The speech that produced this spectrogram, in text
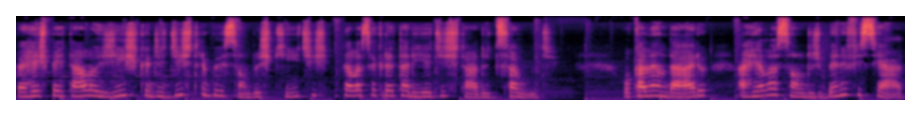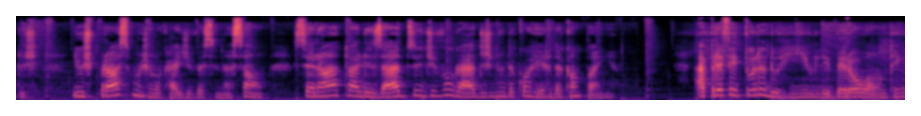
vai respeitar a logística de distribuição dos kits pela Secretaria de Estado de Saúde. O calendário, a relação dos beneficiados e os próximos locais de vacinação serão atualizados e divulgados no decorrer da campanha. A Prefeitura do Rio liberou ontem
